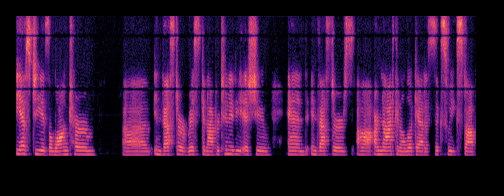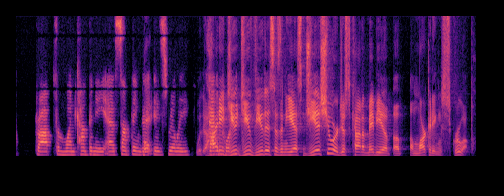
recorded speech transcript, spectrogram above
ESG is a long term uh, investor risk and opportunity issue. And investors uh, are not going to look at a six week stock drop from one company as something that well, is really. Heidi, do you, do you view this as an ESG issue or just kind of maybe a, a, a marketing screw up?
